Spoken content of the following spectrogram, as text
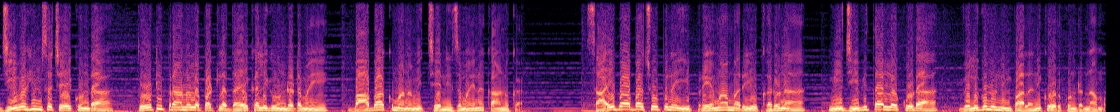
జీవహింస చేయకుండా తోటి ప్రాణుల పట్ల దయ కలిగి ఉండటమే బాబాకు మనమిచ్చే నిజమైన కానుక. సాయిబాబా చూపిన ఈ ప్రేమ మరియు కరుణ మీ జీవితాల్లో కూడా వెలుగులు నింపాలని కోరుకుంటున్నాము.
